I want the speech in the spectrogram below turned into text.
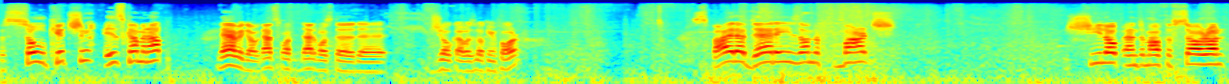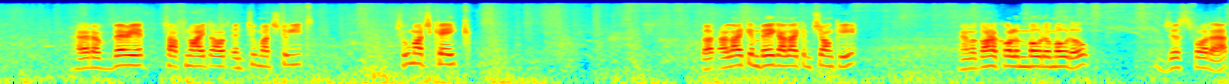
A Soul Kitchen is coming up. There we go. That's what that was the, the joke I was looking for. Spider Daddy's on the march. Shelob and the Mouth of Sauron had a very tough night out and too much to eat. Too much cake. But I like him big, I like him chunky. And we're gonna call him Moto Moto. Just for that.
